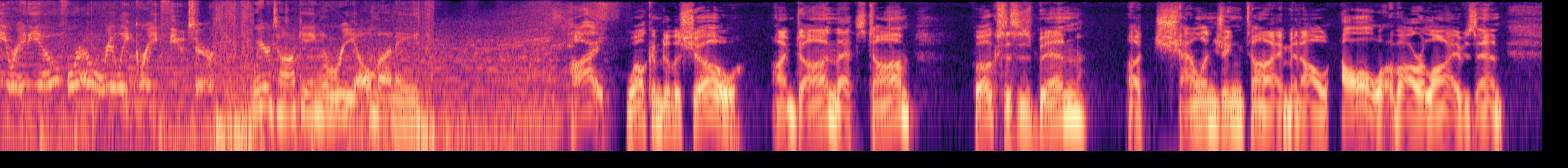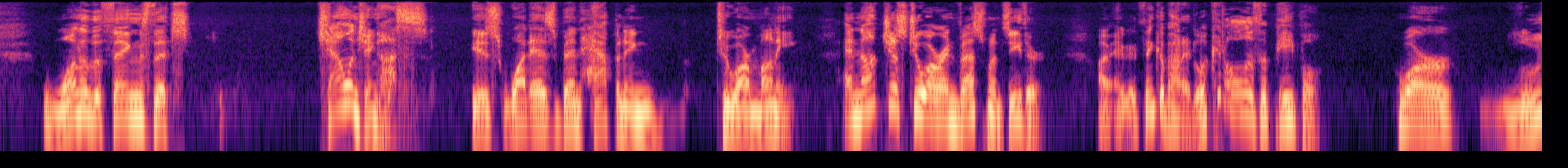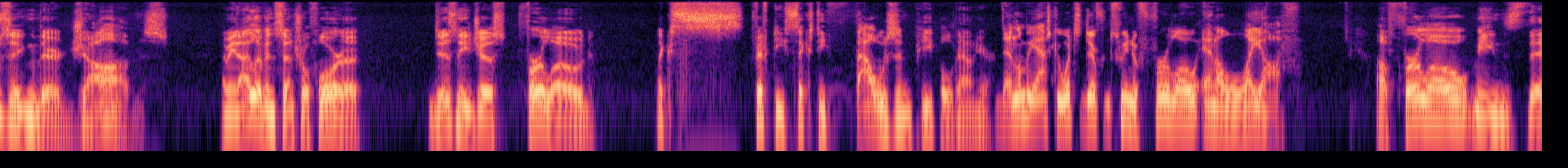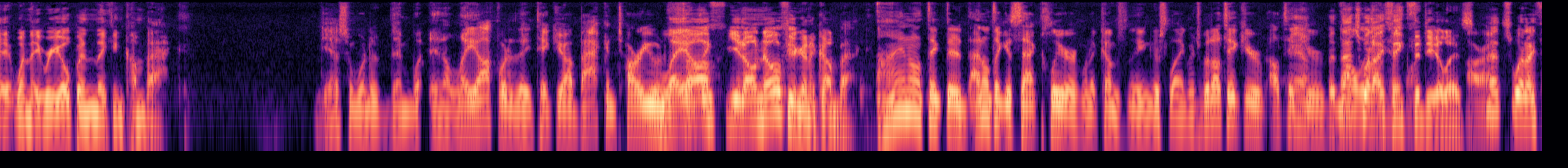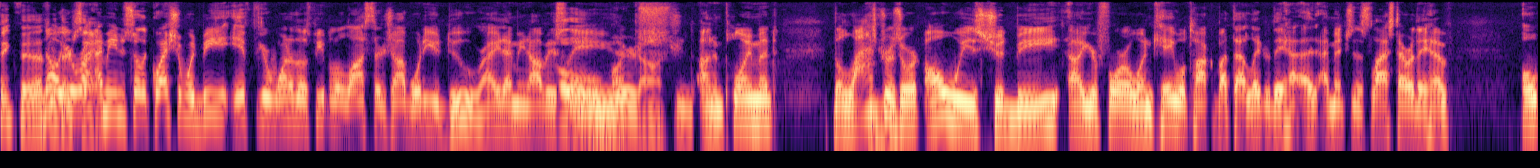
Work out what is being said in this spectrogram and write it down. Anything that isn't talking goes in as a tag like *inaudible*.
Money Radio for a really great future. We're talking real money. Hi, welcome to the show. I'm Don, that's Tom. Folks, this has been a challenging time in all, all of our lives. And one of the things that's challenging us is what has been happening to our money and not just to our investments either. I, think about it. Look at all of the people who are losing their jobs. I mean, I live in Central Florida. Disney just furloughed like 50, 60,000 people down here. Then let me ask you what's the difference between a furlough and a layoff? A furlough means that when they reopen, they can come back. Yes, and what then? What, in a layoff, what do they take you out back and tar you? And layoff, something? you don't know if you're going to come back. I don't think they're. I don't think it's that clear when it comes to the English language. But I'll take your. I'll take yeah, your. But that's what I think one. the deal is. All right. That's what I think. That, that's no, what you're saying. right. I mean, so the question would be, if you're one of those people that lost their job, what do you do? Right? I mean, obviously, oh, there's gosh. unemployment. The last mm-hmm. resort always should be uh, your 401k. We'll talk about that later. They, ha- I mentioned this last hour. They have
